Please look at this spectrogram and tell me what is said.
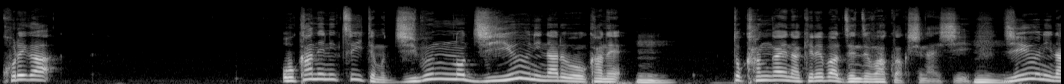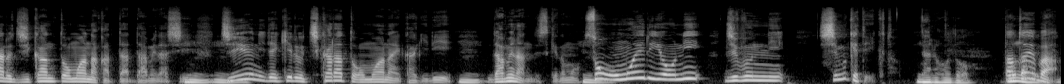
これが、お金についても自分の自由になるお金うん。と考えなければ全然ワクワクしないし、うん自由になる時間と思わなかったらダメだし、うんうん自由にできる力と思わない限りうんダメなんですけども、うんそう思えるように自分に仕向けていくと。なるほど。例えば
